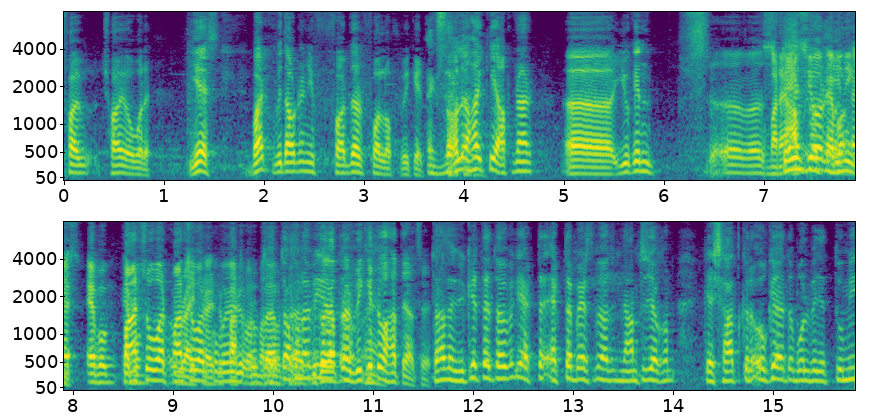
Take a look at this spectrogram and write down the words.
ছয় ছয় ওভারে yes but without any further fall of wicket তাহলে হয় কি আপনার ইউ ক্যান আপনার- আমি আপনার উইকেটও হাতে আছে তাহলে উইকেট থাকতে হবে কি একটা একটা ব্যাটসম্যান নামতে যখন কে সাত করে ওকে হয়তো বলবে যে তুমি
